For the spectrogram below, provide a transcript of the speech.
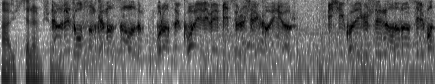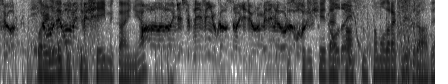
Ha üstelermiş onlar. Lanet olsun temas sağladım. Burası Koreli ve bir sürü şey kaynıyor. Bir şey Kore güçlerini adadan silip atıyor. Koreli devam bir sürü etmeliyiz. şey mi kaynıyor? Mağaralardan geçip nehrin yukarısına gidiyorum. Benimle orada Bir sürü buluş. şeyden Yoldayım. kastın tam olarak nedir abi?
